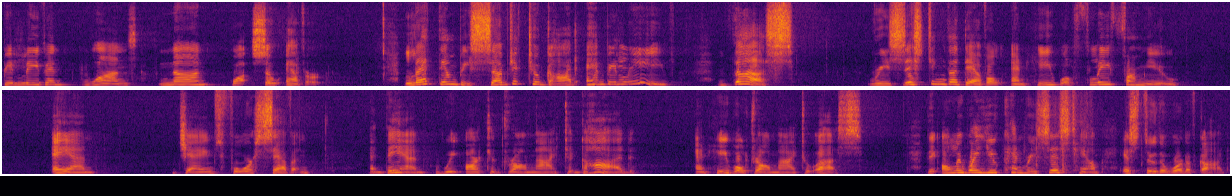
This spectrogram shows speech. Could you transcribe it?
believing ones? None whatsoever. Let them be subject to God and believe. Thus, resisting the devil, and he will flee from you. And James 4 7. And then we are to draw nigh to God, and he will draw nigh to us. The only way you can resist him is through the Word of God.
